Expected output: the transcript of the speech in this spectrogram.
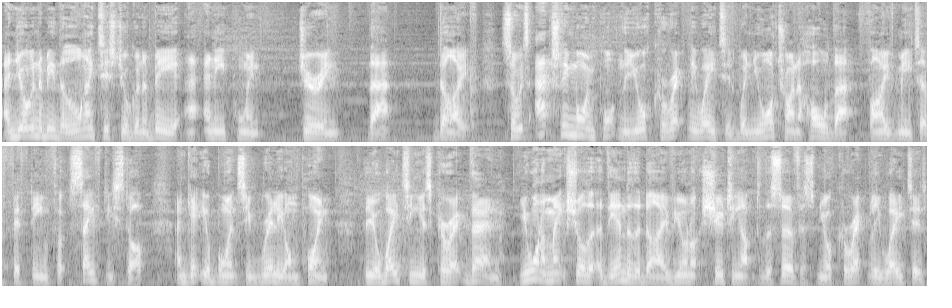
and you're going to be the lightest you're going to be at any point during that dive. So it's actually more important that you're correctly weighted when you're trying to hold that 5 meter, 15 foot safety stop and get your buoyancy really on point, that your weighting is correct then. You want to make sure that at the end of the dive, you're not shooting up to the surface and you're correctly weighted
